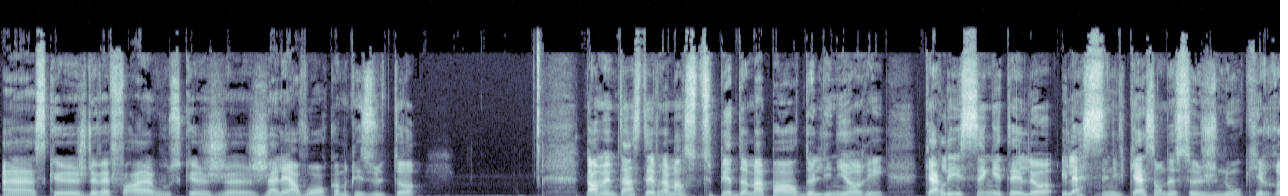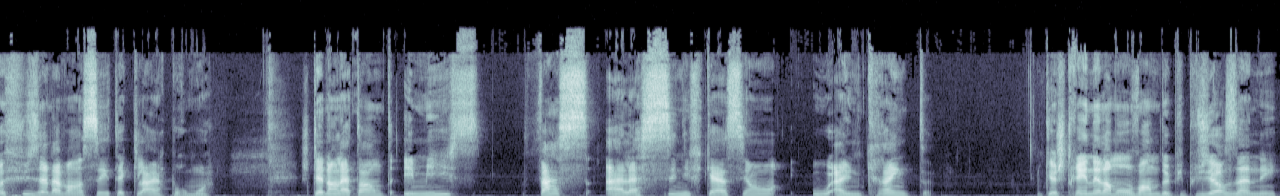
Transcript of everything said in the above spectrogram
à ce que je devais faire ou ce que j'allais avoir comme résultat. En même temps, c'était vraiment stupide de ma part de l'ignorer, car les signes étaient là et la signification de ce genou qui refusait d'avancer était claire pour moi. J'étais dans l'attente et mise face à la signification ou à une crainte que je traînais dans mon ventre depuis plusieurs années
